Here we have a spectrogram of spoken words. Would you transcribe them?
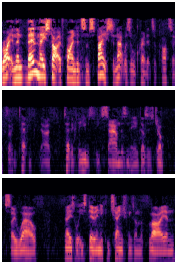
Brighton then then they started finding some space, and that was all credit to Potter because I think technically, uh, technically he was he's sound, isn't he? He does his job so well, knows what he's doing. He can change things on the fly, and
